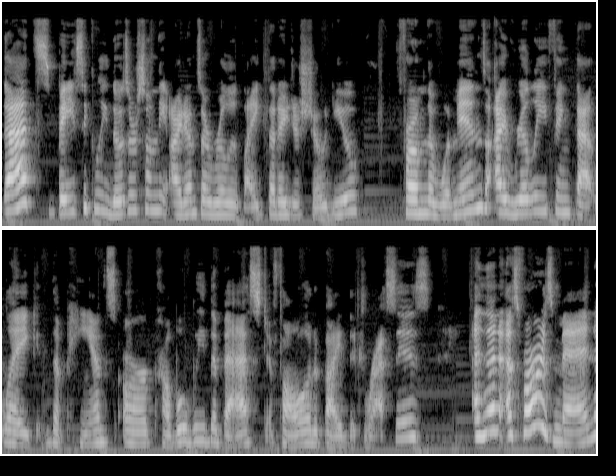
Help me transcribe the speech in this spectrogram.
that's basically, those are some of the items I really like that I just showed you from the women's, I really think that like the pants are probably the best, followed by the dresses. And then as far as men,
